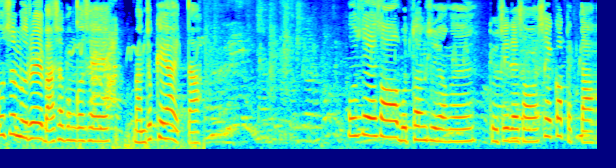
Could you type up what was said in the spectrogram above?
호수물을 마셔본 것에 만족해야 했다. 호수에서 못한 수영을 교실에서 실컷 했다.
